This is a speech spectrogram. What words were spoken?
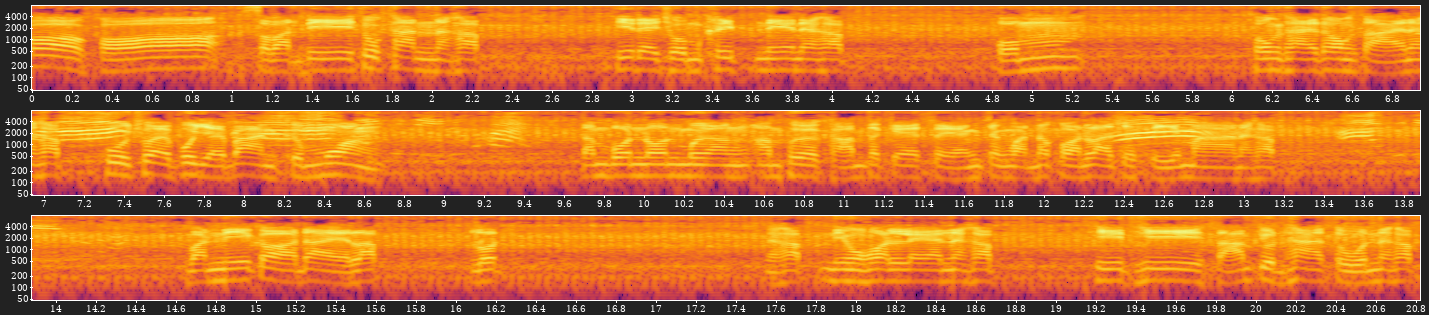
ก็ขอสวัสดีทุกท่านนะครับ ที่ได้ชมคลิปนี้นะครับ ผมธงไทยทองสายนะครับ ผู้ช่วยผู้ใหญ่บ้านคือม่วงตำบลโนนเมืองอำเภอขามตะแกแสงจังหวัดนครราชสีมานะครับ วันนี้ก็ได้รับรถนะครับนิวฮอลแลนด์นะครับทีทีสามจุดห้าศูนย์นะครับ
